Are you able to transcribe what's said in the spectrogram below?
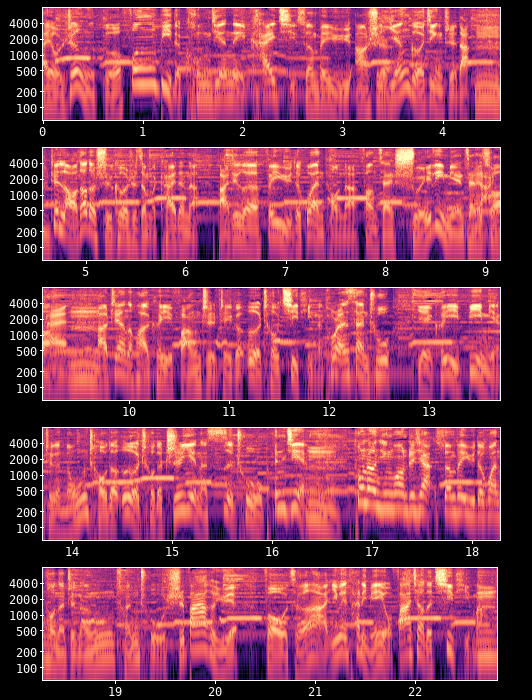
还有任何封闭的空间内开启酸飞鱼啊，是是严格禁止的。嗯这老道的时刻是怎么开的呢？把这个飞鱼的罐头呢放在水里面再打开，嗯啊，这样的话可以防止这个恶臭气体呢突然散出，也可以避免这个浓稠的恶臭的汁液呢四处喷溅。嗯，通常情况之下，酸飞鱼的罐头呢只能存储十八个月，否则啊，因为它里面有发酵的气体嘛，嗯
